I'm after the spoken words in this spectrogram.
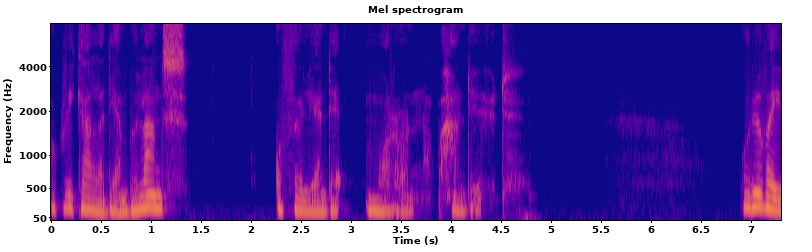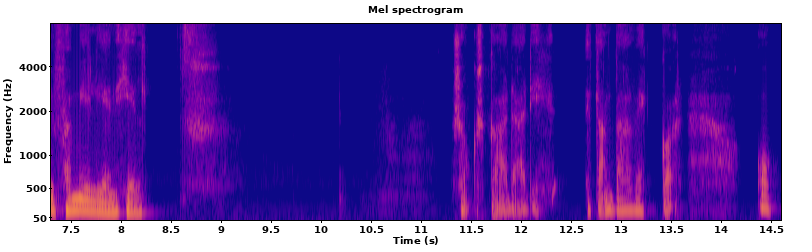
Och vi kallade ambulans och följande morgon var han död. Och då var ju familjen helt chockskadad i ett antal veckor. Och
